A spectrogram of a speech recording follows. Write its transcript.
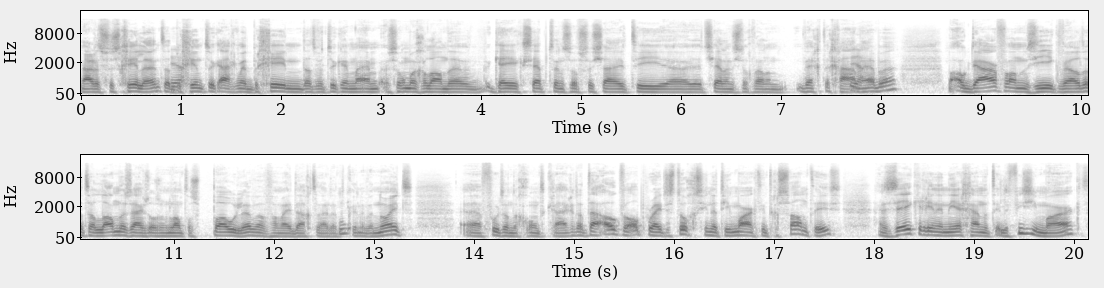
Nou, dat is verschillend. Dat Ja. begint natuurlijk eigenlijk met het begin... dat we natuurlijk in mijn- sommige landen... gay acceptance of society eh, challenge nog wel een weg te gaan Ja. hebben. Maar ook daarvan zie ik wel dat er landen zijn, zoals een land als Polen... waarvan wij dachten, nou, dat kunnen we nooit eh, voet aan de grond krijgen... dat daar ook wel operators toch zien dat die markt interessant is. En zeker in een neergaande televisiemarkt...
